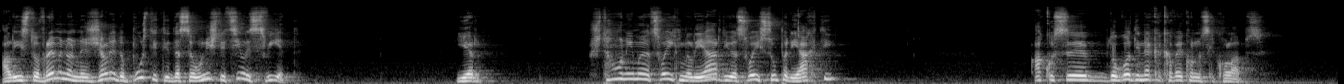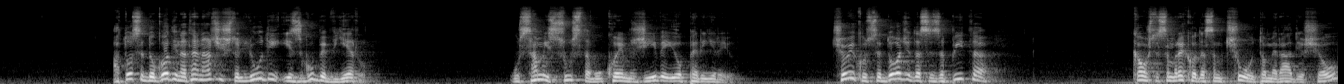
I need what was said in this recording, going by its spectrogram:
Ali istovremeno ne žele dopustiti da se uništi cijeli svijet. Jer šta oni imaju od svojih milijardi i od svojih super jahti ako se dogodi nekakav ekonomski kolaps? A to se dogodi na taj način što ljudi izgube vjeru u sami sustav u kojem žive i operiraju. Čovjeku se dođe da se zapita, kao što sam rekao da sam čuo u tome radio show,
